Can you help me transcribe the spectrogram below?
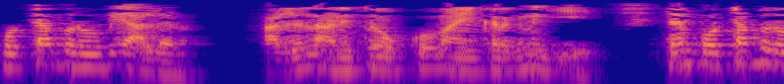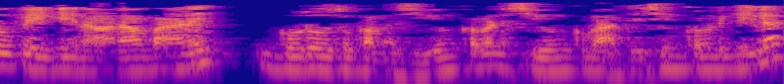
පොට්ටබ රූපය අල්ලනවා. අල්ලලා අනිත් ඔක්කොම අයින් කරගෙන ගියේ. දැන් පොට්ටබ්බ රූපේ කියන ආනාපානෙ ගොරෝසුකම සියුම්කම සියුම්කම අතිසියුම්කම කියලා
